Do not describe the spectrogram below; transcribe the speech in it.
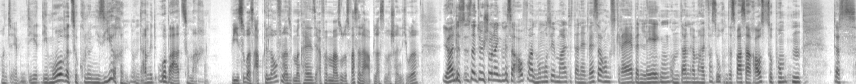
und eben die, die Moore zu kolonisieren und damit urbar zu machen. Wie ist sowas abgelaufen? Also man kann jetzt einfach mal so das Wasser da ablassen wahrscheinlich, oder? Ja, das ist natürlich schon ein gewisser Aufwand. Man muss eben halt dann Entwässerungsgräben legen, um dann eben halt versuchen, das Wasser rauszupumpen. Das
